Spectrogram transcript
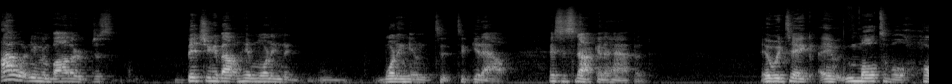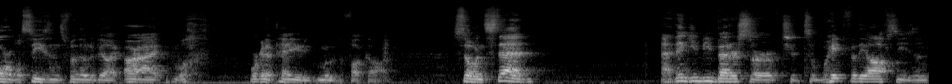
I wouldn't even bother just bitching about him wanting to wanting him to, to get out. It's just not going to happen. It would take a, multiple horrible seasons for them to be like, all right, well, we're going to pay you to move the fuck on. So instead, I think he'd be better served to, to wait for the offseason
